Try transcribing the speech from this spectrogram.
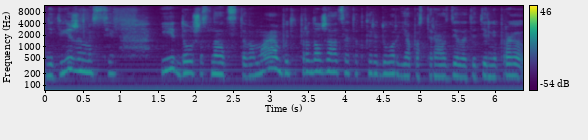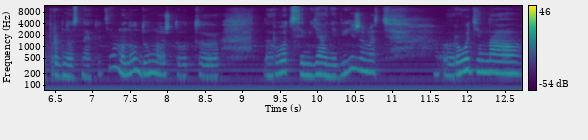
недвижимости. И до 16 мая будет продолжаться этот коридор. Я постараюсь сделать отдельный прогноз на эту тему, но думаю, что вот э, род, семья, недвижимость, родина,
